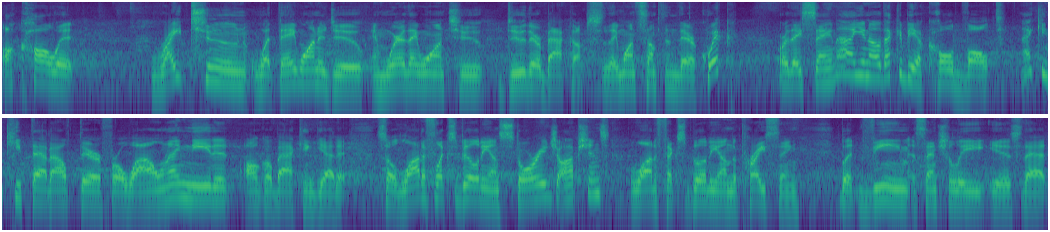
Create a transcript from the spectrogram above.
I'll call it, right tune what they want to do and where they want to do their backups. So they want something there quick, or are they saying, ah, you know, that could be a cold vault. I can keep that out there for a while. When I need it, I'll go back and get it. So a lot of flexibility on storage options, a lot of flexibility on the pricing, but Veeam essentially is that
